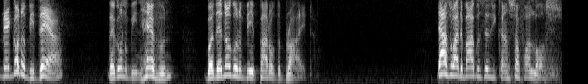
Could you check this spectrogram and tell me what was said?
they're going to be there. They're going to be in heaven, but they're not going to be a part of the bride. That's why the Bible says you can suffer loss.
